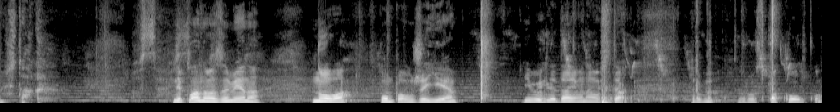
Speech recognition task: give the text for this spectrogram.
Ось так. Непланова заміна. Нова помпа вже є. І виглядає вона ось так. Робимо розпаковку.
